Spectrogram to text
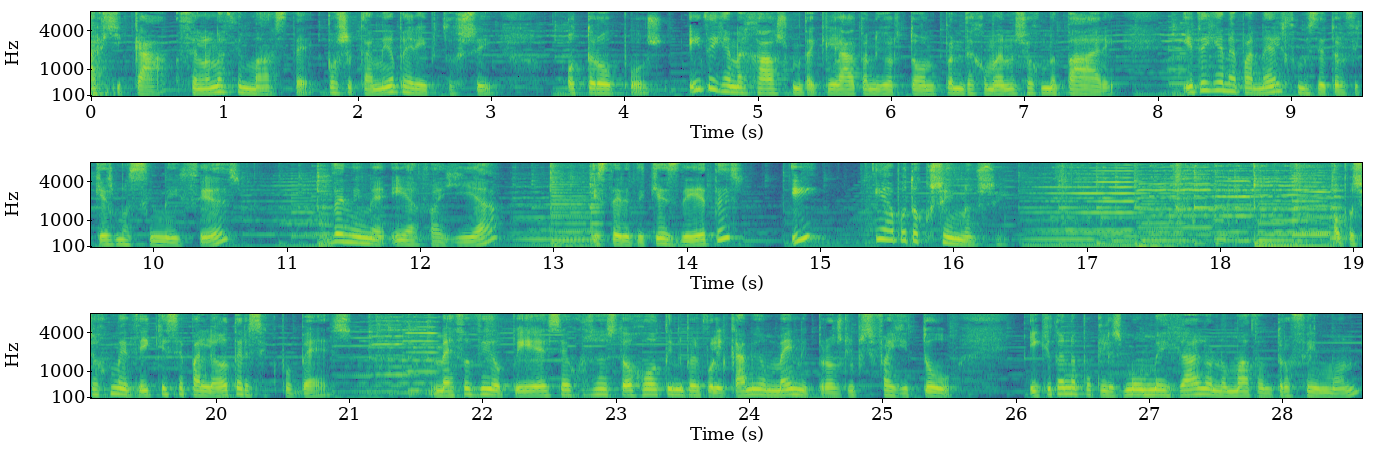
Αρχικά θέλω να θυμάστε πως σε καμία περίπτωση ο τρόπος είτε για να χάσουμε τα κιλά των γιορτών που ενδεχομένως έχουμε πάρει είτε για να επανέλθουμε στις διατροφικές μας συνήθειες δεν είναι η αφαγία, οι στερετικές δίαιτες ή η αποτοξίνωση. Όπως έχουμε δει και σε παλαιότερες εκπομπές, μέθοδοι οι οποίες έχουν σαν στόχο την υπερβολικά μειωμένη πρόσληψη φαγητού ή και τον αποκλεισμό μεγάλων ομάδων τροφίμων,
